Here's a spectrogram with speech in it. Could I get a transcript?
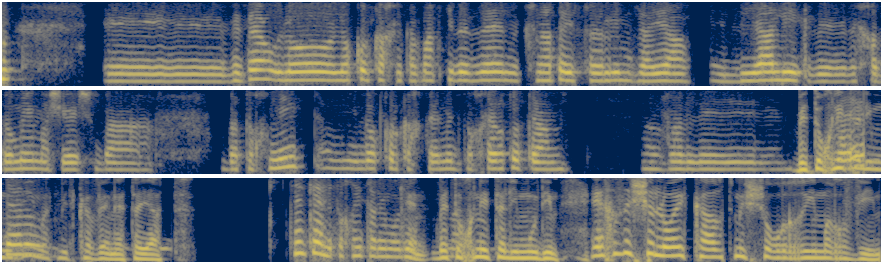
וזהו, לא, לא כל כך התעמקתי בזה. מבחינת הישראלים זה היה ביאליק וכדומה, מה שיש בתוכנית. אני לא כל כך באמת זוכרת אותם. אבל... אה, בתוכנית הלימודים את מתכוונת, איית. כן, כן, בתוכנית הלימודים. כן, בתוכנית הלימודים. איך זה שלא הכרת משוררים ערבים?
